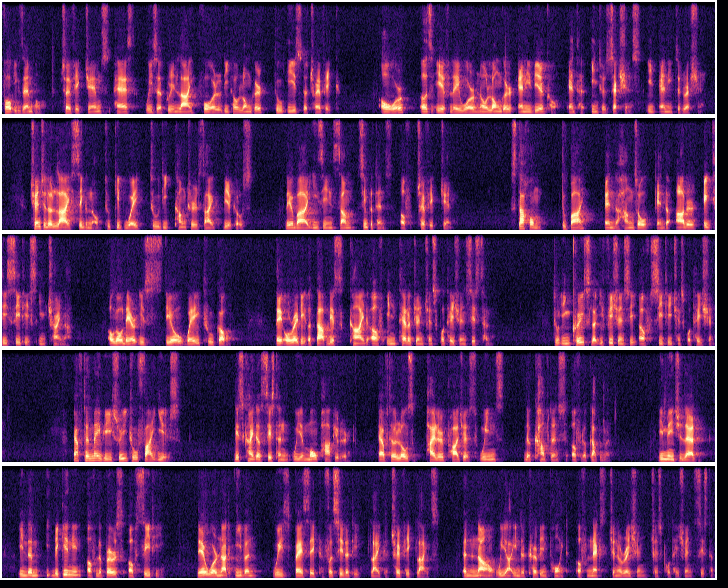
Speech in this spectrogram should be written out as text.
For example, traffic jams pass with a green light for a little longer to ease the traffic, or as if they were no longer any vehicle at intersections in any direction. Change the light signal to give way to the counter-side vehicles, thereby easing some symptoms of traffic jam. Stockholm, Dubai, and Hangzhou and the other 80 cities in China. Although there is still way to go, they already adopt this kind of intelligent transportation system to increase the efficiency of city transportation. After maybe three to five years, this kind of system will be more popular after those pilot projects wins the confidence of the government. Image that in the beginning of the birth of city, there were not even with basic facility like traffic lights. And now we are in the curving point of next generation transportation system.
